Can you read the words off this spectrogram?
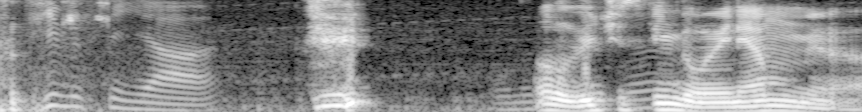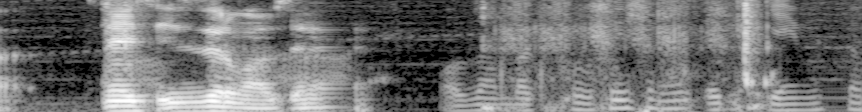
Ciddi misin ya? Oğlum 300 ping oynayamıyor ya. Neyse izliyorum abi seni. O zaman bak professional edit games dun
